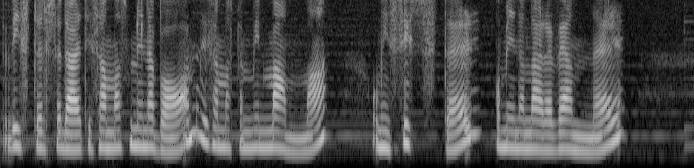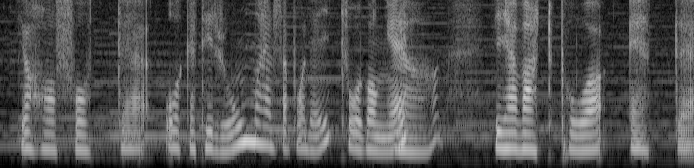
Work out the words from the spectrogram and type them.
vistelser där tillsammans med mina barn, tillsammans med min mamma och min syster och mina nära vänner. Jag har fått eh, åka till Rom och hälsa på dig två gånger. Ja. Vi har varit på ett eh,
